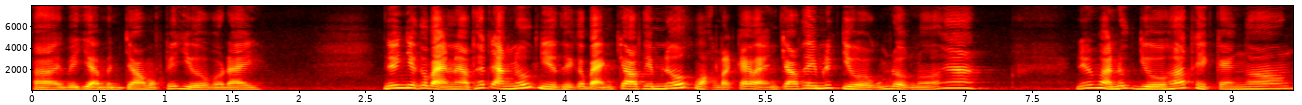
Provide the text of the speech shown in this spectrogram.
Rồi, bây giờ mình cho một trái dừa vào đây. Nếu như các bạn nào thích ăn nước nhiều thì các bạn cho thêm nước hoặc là các bạn cho thêm nước dừa cũng được nữa ha. Nếu mà nước dừa hết thì càng ngon.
